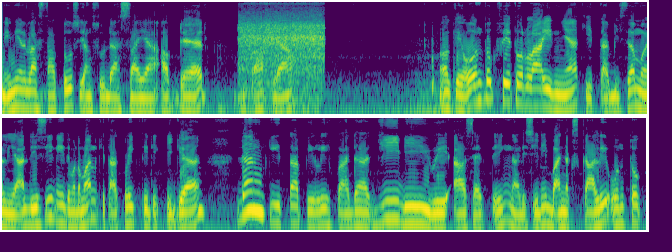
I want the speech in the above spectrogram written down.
Dan ini adalah status yang sudah saya update mantap ya Oke, untuk fitur lainnya kita bisa melihat di sini teman-teman. Kita klik titik tiga dan kita pilih pada GBWA setting. Nah, di sini banyak sekali untuk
